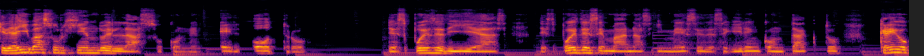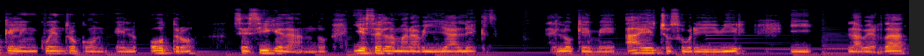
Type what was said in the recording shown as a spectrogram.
que de ahí va surgiendo el lazo con el, otro. Después de días, después de semanas y meses de seguir en contacto, creo que el encuentro con el otro se sigue dando. Y esa es la maravilla, Alex. Es lo que me ha hecho sobrevivir y la verdad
